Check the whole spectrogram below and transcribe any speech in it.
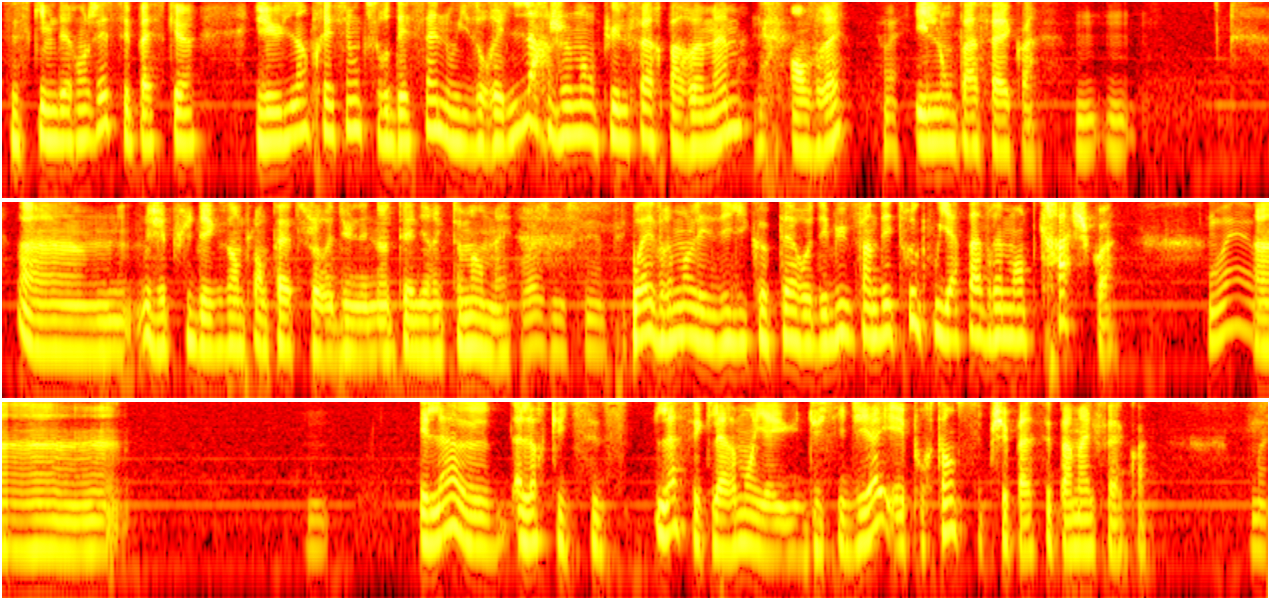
c'est ce qui me dérangeait, c'est parce que j'ai eu l'impression que sur des scènes où ils auraient largement pu le faire par eux-mêmes, en vrai, ouais. ils l'ont pas fait, quoi. Mm, mm. Euh, j'ai plus d'exemples en tête, j'aurais dû les noter directement, mais. Ouais, je me souviens plus. Ouais, vraiment les hélicoptères au début, enfin des trucs où il n'y a pas vraiment de crash, quoi. Ouais. Euh, et là, euh, alors que là, c'est clairement, il y a eu du CGI et pourtant, je sais pas, c'est pas mal fait, quoi. Ouais.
